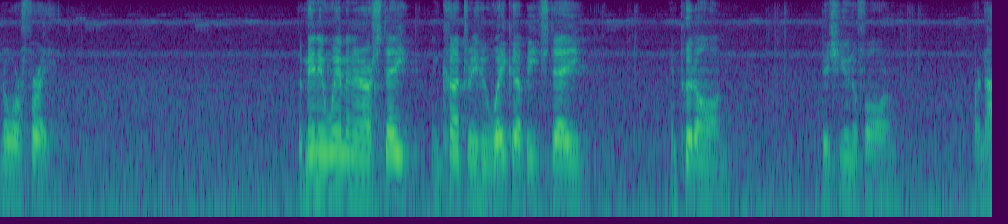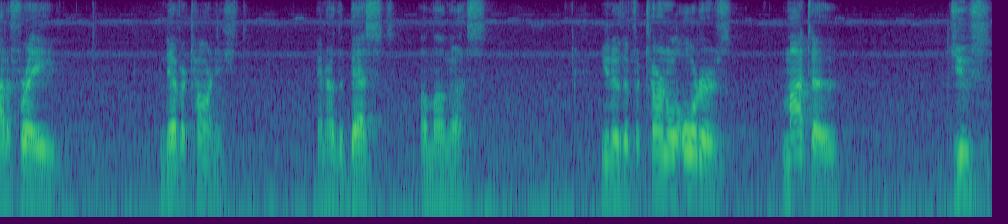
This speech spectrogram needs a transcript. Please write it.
nor afraid. The men and women in our state and country who wake up each day and put on this uniform are not afraid, never tarnished, and are the best among us. You know, the Fraternal Order's motto, Jus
